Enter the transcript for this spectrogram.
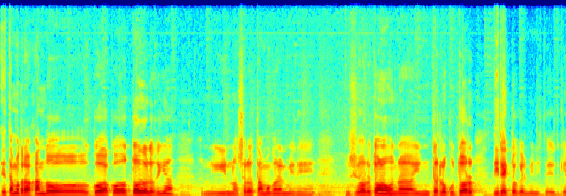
estamos trabajando codo a codo todos los días y nosotros estamos con el sobre todo un interlocutor directo que, el, que,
